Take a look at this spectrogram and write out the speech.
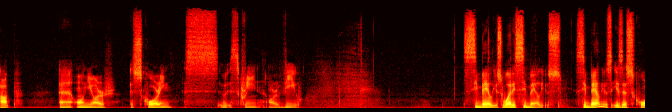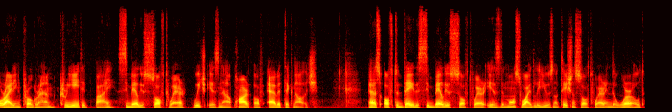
up uh, on your scoring screen or view. Sibelius, what is Sibelius? Sibelius is a score writing program created by Sibelius Software, which is now part of Avid Technology. As of today, the Sibelius software is the most widely used notation software in the world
